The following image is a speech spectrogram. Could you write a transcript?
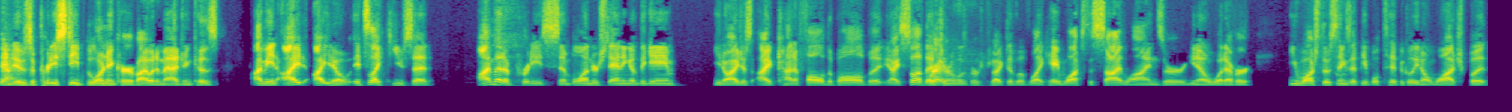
And it was a pretty steep learning curve, I would imagine. Because I mean, I, I, you know, it's like you said, I'm at a pretty simple understanding of the game. You know, I just I kind of follow the ball, but I still have that right. journalist perspective of like, hey, watch the sidelines or you know whatever. You watch those things that people typically don't watch, but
